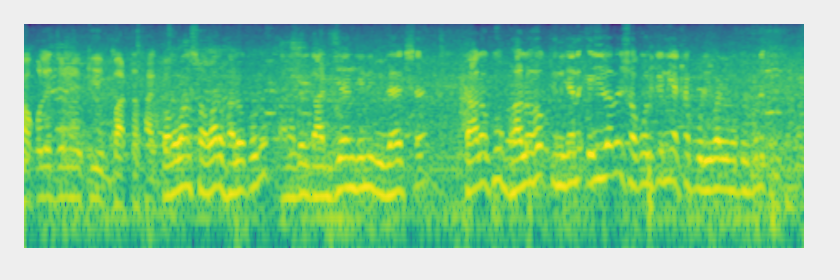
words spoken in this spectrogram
সকলের জন্য কি বার্তা থাকবে? ভগবান সবার ভালো করুক আমাদের গার্জিয়ান যিনি বিধায়ক সাহেব তারও খুব ভালো হোক তিনি যেন এইভাবে সকলকে নিয়ে একটা পরিবারের মতো করে চলতে পারেন।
